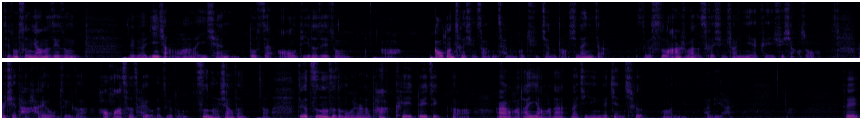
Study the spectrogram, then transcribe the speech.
这种升降的这种这个音响的话呢，以前都是在奥迪的这种啊高端车型上你才能够去见得到，现在你在这个十万二十万的车型上，你也可以去享受。而且它还有这个豪华车才有的这种智能香氛啊，这个智能是怎么回事呢？它可以对这个二氧化碳、一氧化碳来进行一个检测啊，你很厉害啊。所以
